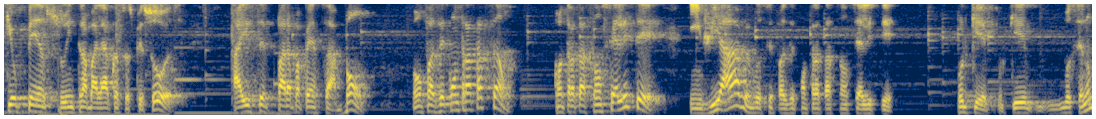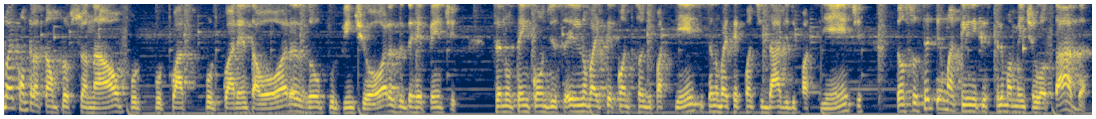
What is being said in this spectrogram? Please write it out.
que eu penso em trabalhar com essas pessoas, aí você para para pensar: bom, vamos fazer contratação. Contratação CLT. Inviável você fazer contratação CLT. Por quê? Porque você não vai contratar um profissional por, por, quatro, por 40 horas ou por 20 horas e de repente você não tem condição, ele não vai ter condição de paciente, você não vai ter quantidade de paciente. Então, se você tem uma clínica extremamente lotada,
